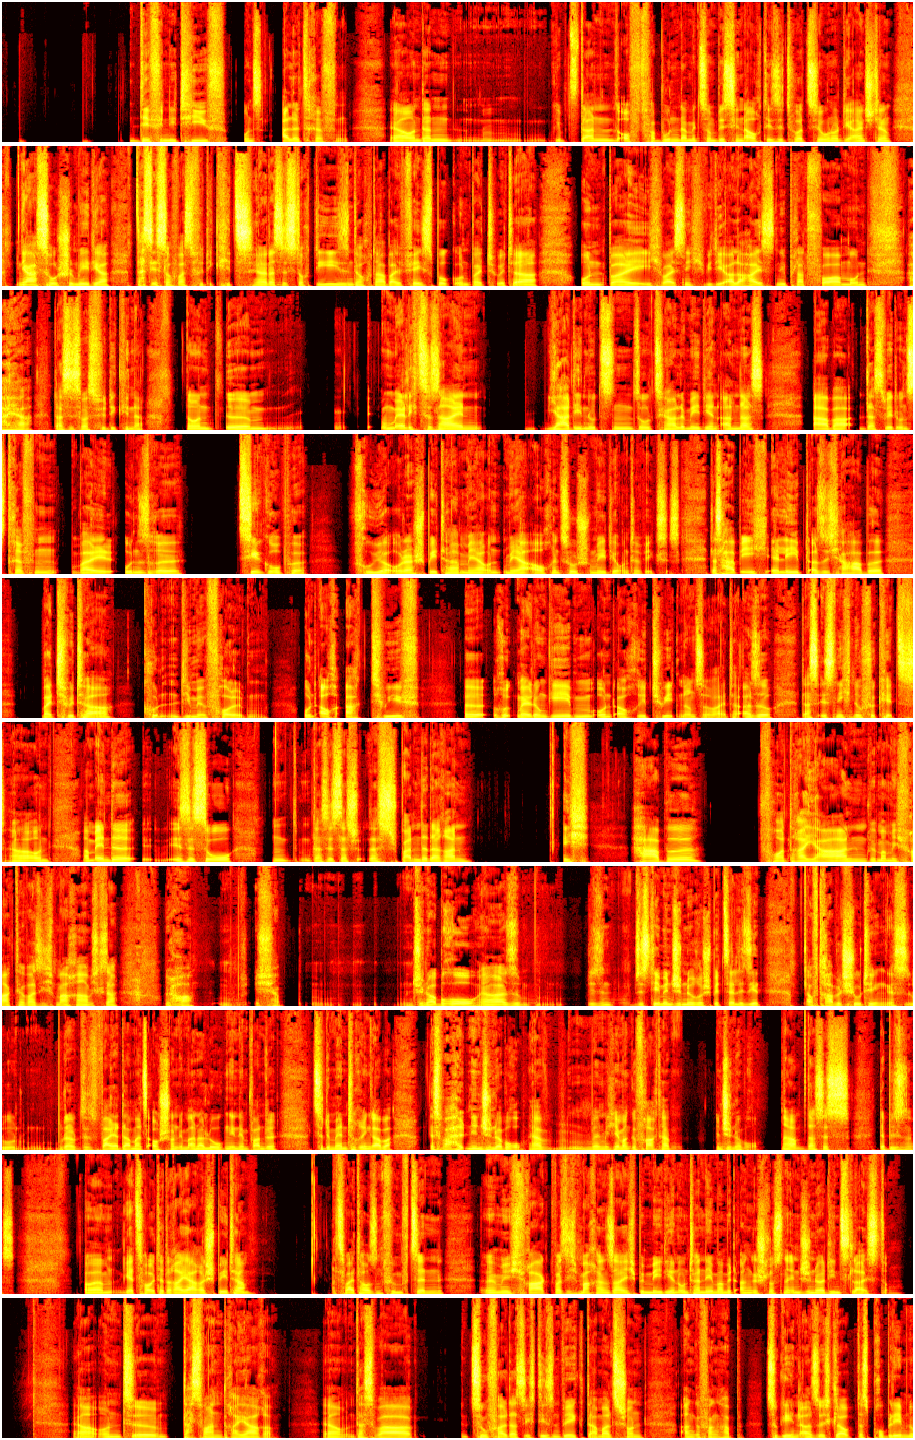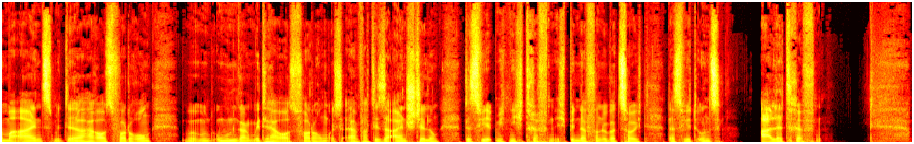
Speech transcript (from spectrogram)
definitiv uns alle treffen. Ja, und dann gibt es dann oft verbunden damit so ein bisschen auch die Situation und die Einstellung, ja, Social Media, das ist doch was für die Kids. Ja, das ist doch, die sind doch da bei Facebook und bei Twitter und bei, ich weiß nicht, wie die alle heißen, die Plattformen und, ah ja, das ist was für die Kinder. Und ähm, um ehrlich zu sein, ja, die nutzen soziale Medien anders, aber das wird uns treffen, weil unsere Zielgruppe früher oder später mehr und mehr auch in Social Media unterwegs ist. Das habe ich erlebt. Also ich habe bei Twitter Kunden, die mir folgen und auch aktiv äh, Rückmeldung geben und auch retweeten und so weiter. Also das ist nicht nur für Kids. Ja, und am Ende ist es so, und das ist das, das Spannende daran, ich habe vor drei Jahren, wenn man mich fragte, was ich mache, habe ich gesagt, ja, ich habe ein Ingenieurbüro, ja, also wir sind Systemingenieure spezialisiert auf Troubleshooting. Das, oder das war ja damals auch schon im Analogen in dem Wandel zu dem Mentoring, aber es war halt ein Ingenieurbüro. Ja. Wenn mich jemand gefragt hat, Ingenieurbüro. Ja, das ist der Business. Ähm, jetzt heute, drei Jahre später, 2015, wenn mich fragt, was ich mache, dann sage ich, ich bin Medienunternehmer mit angeschlossener Ingenieurdienstleistung. Ja, und äh, das waren drei Jahre. Ja, und das war Zufall, dass ich diesen Weg damals schon angefangen habe zu gehen. Also ich glaube, das Problem Nummer eins mit der Herausforderung, im Umgang mit der Herausforderung ist einfach diese Einstellung, das wird mich nicht treffen. Ich bin davon überzeugt, das wird uns alle treffen.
